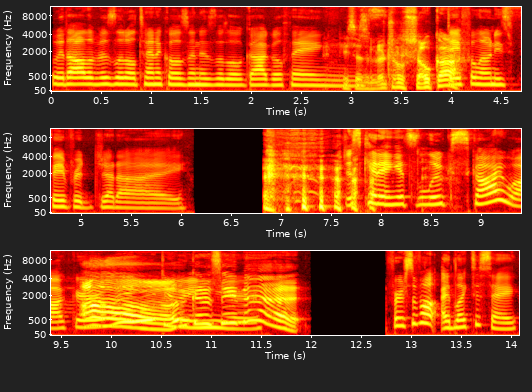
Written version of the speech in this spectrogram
With all of his little tentacles and his little goggle thing. He says, "Little Soka." Dave Filoni's favorite Jedi. Just kidding, it's Luke Skywalker. oh, what are I you was doing gonna see that. First of all, I'd like to say,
